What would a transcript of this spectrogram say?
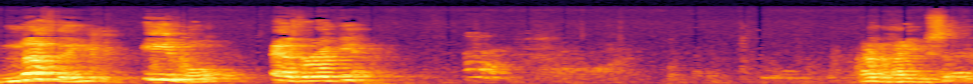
Nothing evil ever again. I don't know how you sit there.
